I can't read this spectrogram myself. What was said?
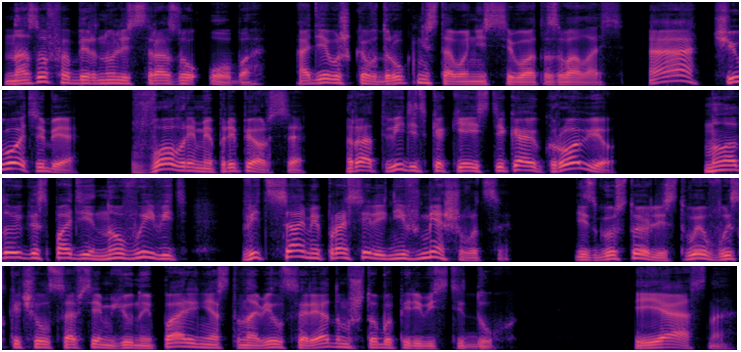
На зов обернулись сразу оба а девушка вдруг ни с того ни с сего отозвалась. «А, чего тебе? Вовремя приперся. Рад видеть, как я истекаю кровью?» «Молодой господин, но вы ведь... ведь сами просили не вмешиваться». Из густой листвы выскочил совсем юный парень и остановился рядом, чтобы перевести дух. «Ясно.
